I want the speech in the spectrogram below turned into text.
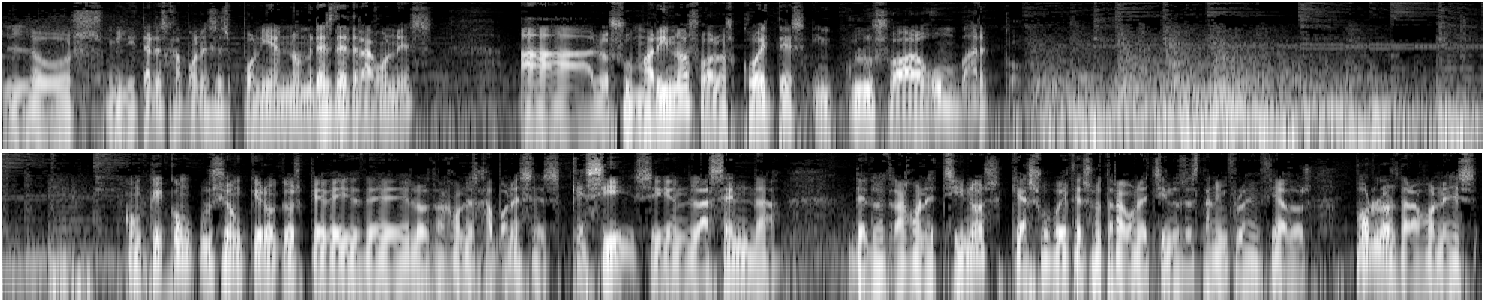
los militares japoneses ponían nombres de dragones a los submarinos o a los cohetes, incluso a algún barco. ¿Con qué conclusión quiero que os quedéis de los dragones japoneses? Que sí, siguen la senda de los dragones chinos, que a su vez esos dragones chinos están influenciados por los dragones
